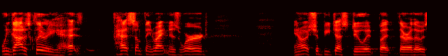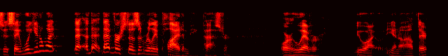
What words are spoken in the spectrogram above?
when God is clearly has, has something right in His Word, you know, it should be just do it. But there are those who say, well, you know what? That, that, that verse doesn't really apply to me, Pastor, or whoever you are, you know, out there.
